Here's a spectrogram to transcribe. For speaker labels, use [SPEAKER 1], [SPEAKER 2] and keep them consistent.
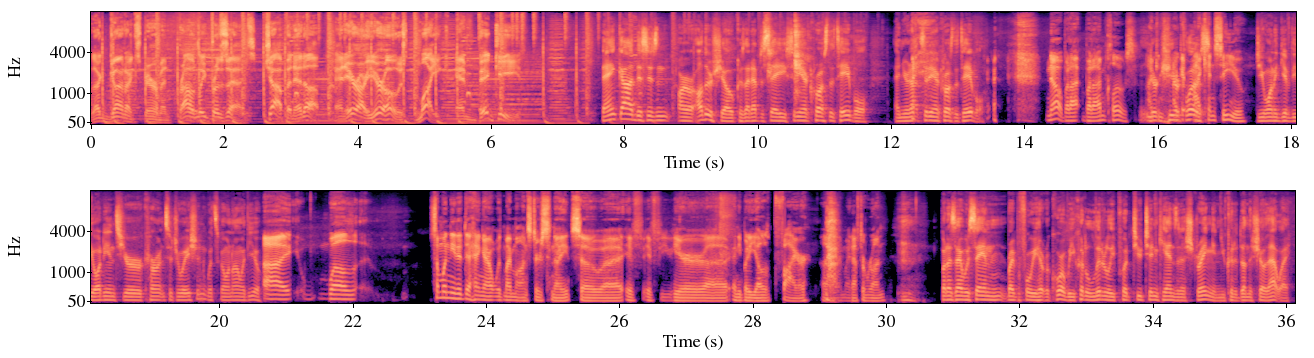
[SPEAKER 1] The Gun Experiment proudly presents Chopping It Up. And here are your hosts, Mike and Big Keith.
[SPEAKER 2] Thank God this isn't our other show because I'd have to say sitting across the table, and you're not sitting across the table.
[SPEAKER 3] No, but I but I'm close.
[SPEAKER 2] You're-
[SPEAKER 3] can,
[SPEAKER 2] you're
[SPEAKER 3] I can,
[SPEAKER 2] close.
[SPEAKER 3] I can see you.
[SPEAKER 2] Do you want to give the audience your current situation? What's going on with you?
[SPEAKER 3] Uh, well, someone needed to hang out with my monsters tonight, so uh, if if you hear uh, anybody yell fire, uh, I might have to run.
[SPEAKER 2] But as I was saying right before we hit record, we could have literally put two tin cans in a string, and you could have done the show that way.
